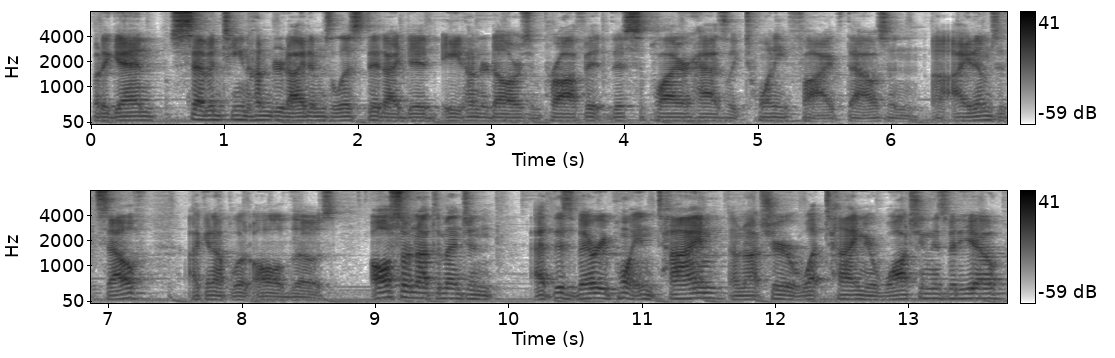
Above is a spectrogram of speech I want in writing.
But again, 1,700 items listed. I did $800 in profit. This supplier has like 25,000 uh, items itself. I can upload all of those. Also, not to mention, at this very point in time, I'm not sure what time you're watching this video,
